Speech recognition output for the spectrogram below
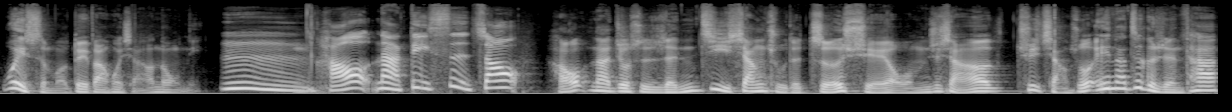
为什么对方会想要弄你。嗯，好，那第四招，好，那就是人际相处的哲学哦，我们就想要去讲说，哎，那这个人他。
